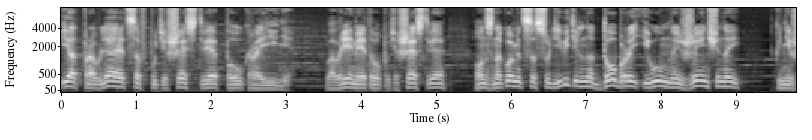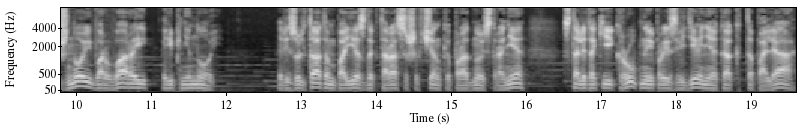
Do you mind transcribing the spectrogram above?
и отправляется в путешествие по Украине. Во время этого путешествия он знакомится с удивительно доброй и умной женщиной, княжной Варварой Репниной. Результатом поездок Тараса Шевченко по родной стране стали такие крупные произведения, как «Тополя»,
